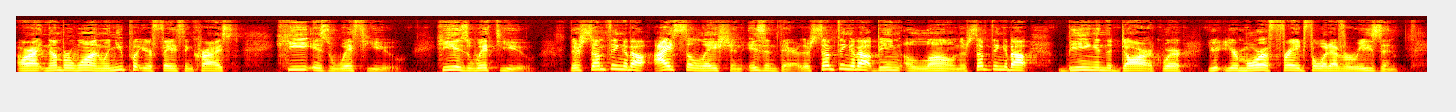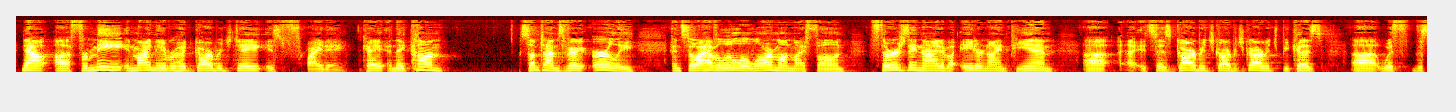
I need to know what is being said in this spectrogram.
All right, number one, when you put your faith in Christ, He is with you. He is with you. There's something about isolation, isn't there? There's something about being alone. There's something about being in the dark where you're, more afraid for whatever reason. Now, uh, for me, in my neighborhood, garbage day is Friday, okay? And they come sometimes very early. And so I have a little alarm on my phone Thursday night about 8 or 9 p.m. Uh, it says garbage, garbage, garbage because uh, with this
